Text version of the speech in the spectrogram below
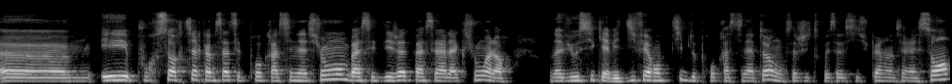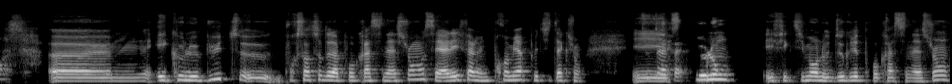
Euh, et pour sortir comme ça de cette procrastination, bah, c'est déjà de passer à l'action. Alors, on a vu aussi qu'il y avait différents types de procrastinateurs, donc ça, j'ai trouvé ça aussi super intéressant. Euh, et que le but pour sortir de la procrastination, c'est aller faire une première petite action. Et selon effectivement le degré de procrastination,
